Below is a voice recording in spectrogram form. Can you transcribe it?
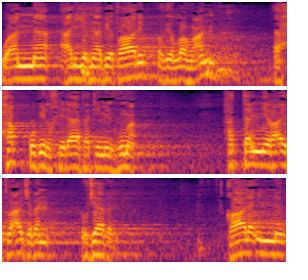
وأن علي بن أبي طالب رضي الله عنه أحق بالخلافة منهما. حتى إني رأيت عجبا عجابا. قال إن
